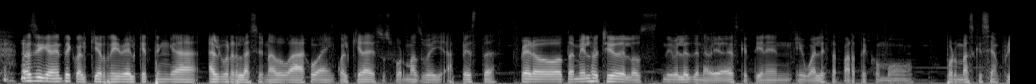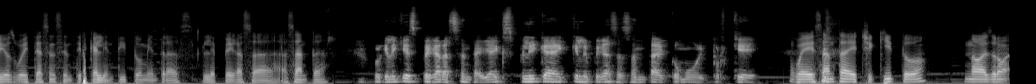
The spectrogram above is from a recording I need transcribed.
Básicamente cualquier nivel que tenga algo relacionado a agua en cualquiera de sus formas, güey, apesta. Pero también lo chido de los niveles de navidad es que tienen igual esta parte como, por más que sean fríos, güey, te hacen sentir calientito mientras le pegas a, a Santa. ¿Por qué le quieres pegar a Santa? Ya explica qué le pegas a Santa, cómo y por qué. Güey, Santa de chiquito. No, es broma.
